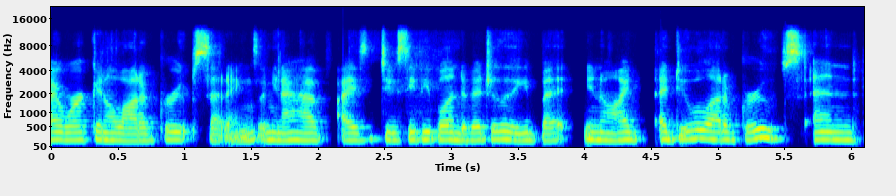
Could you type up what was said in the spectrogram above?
I work in a lot of group settings. I mean, I have I do see people individually, but you know, I I do a lot of groups and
